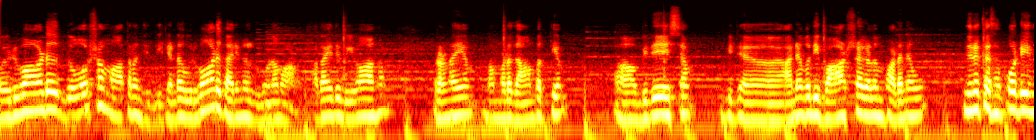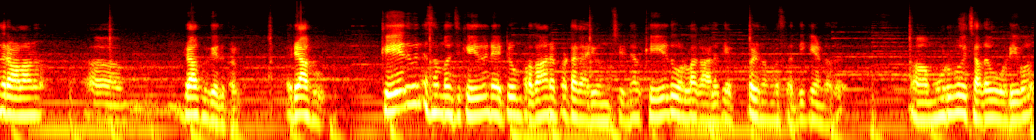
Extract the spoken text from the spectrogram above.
ഒരുപാട് ദോഷം മാത്രം ചിന്തിക്കേണ്ട ഒരുപാട് കാര്യങ്ങൾ ഗുണമാണ്. അതായത് വിവാഹം പ്രണയം നമ്മുടെ ദാമ്പത്യം വിദേശം അനവധി ഭാഷകളും പഠനവും ഇതിനൊക്കെ സപ്പോർട്ട് ചെയ്യുന്ന ഒരാളാണ് രാഹു കേതുക്കൾ. രാഹു കേതുവിനെ സംബന്ധിച്ച് കേതുവിന്റെ ഏറ്റവും പ്രധാനപ്പെട്ട കാര്യം എന്ന് വെച്ച് കഴിഞ്ഞാൽ കേതു ഉള്ള കാലത്ത് എപ്പോഴും നമ്മൾ ശ്രദ്ധിക്കേണ്ടത് മുറിവ് ചതവ് ഒടിവ്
